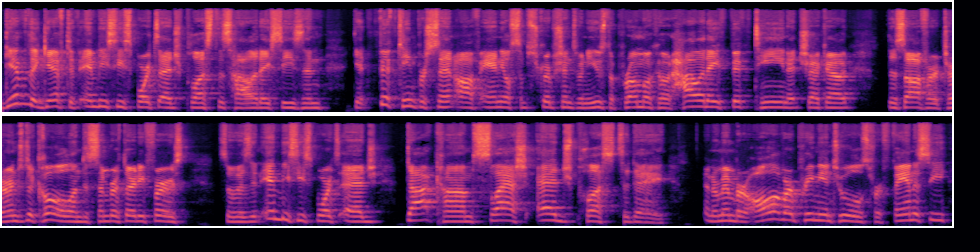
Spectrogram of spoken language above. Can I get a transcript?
Give the gift of NBC Sports Edge Plus this holiday season. Get 15% off annual subscriptions when you use the promo code HOLIDAY15 at checkout. This offer turns to coal on December 31st. So visit NBCSportsEdge.com slash Edge Plus today. And remember, all of our premium tools for fantasy,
